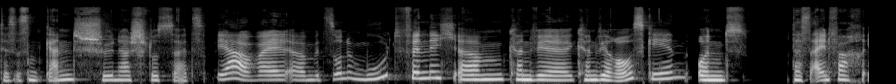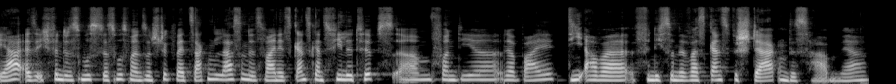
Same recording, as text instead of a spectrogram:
Das ist ein ganz schöner Schlusssatz. Ja, weil äh, mit so einem Mut, finde ich, ähm, können wir, können wir rausgehen und das einfach, ja, also ich finde, das muss, das muss man so ein Stück weit sacken lassen. Es waren jetzt ganz, ganz viele Tipps ähm, von dir dabei, die aber, finde ich, so eine was ganz Bestärkendes haben, ja.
